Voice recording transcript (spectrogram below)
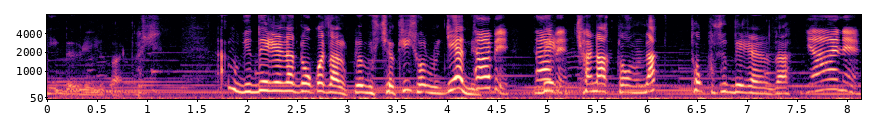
iyi böyleydi kardeş. Ama bir arada o kadar dövüşsek hiç olur değil mi? Tabii. Tabii. Bir çanak tonak, tokusu bir arada. Yani.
